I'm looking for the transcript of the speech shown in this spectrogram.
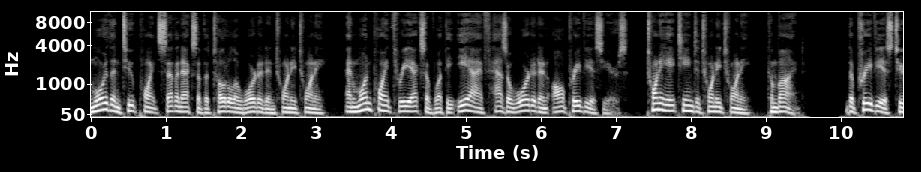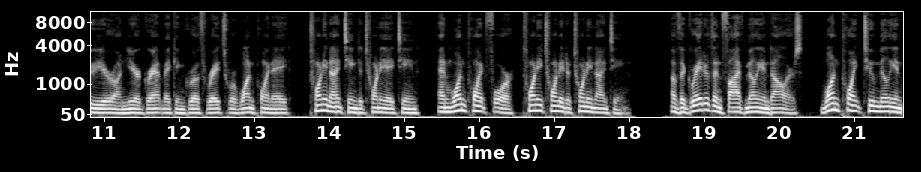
more than 2.7x of the total awarded in 2020, and 1.3x of what the EIF has awarded in all previous years, 2018 to 2020, combined. The previous two year on year grant making growth rates were 1.8, 2019 to 2018, and 1.4, 2020 to 2019. Of the greater than $5 million, $1.2 million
